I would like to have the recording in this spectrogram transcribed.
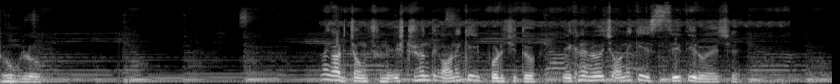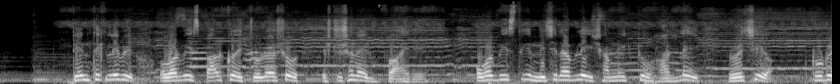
ঢুকলো। রানাঘাট জংশনে স্টেশন থেকে অনেকেই পরিচিত। এখানে রয়েছে অনেকেই স্মৃতি রয়েছে। ট্রেন থেকে নেবে ওভারব্রিজ পার করে চলে আসো স্টেশনের বাইরে। ওভারব্রিজ থেকে নিচে নামলেই সামনে একটু হাঁটলেই রয়েছে টোটো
